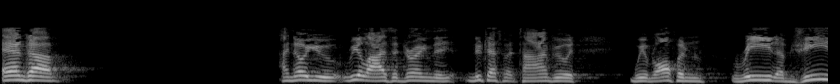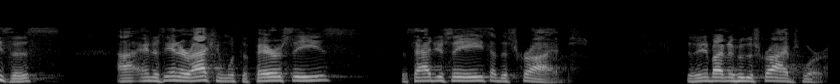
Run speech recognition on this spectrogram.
And uh, I know you realize that during the New Testament times, we would, we would often read of Jesus uh, and his interaction with the Pharisees, the Sadducees, and the scribes. Does anybody know who the scribes were?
